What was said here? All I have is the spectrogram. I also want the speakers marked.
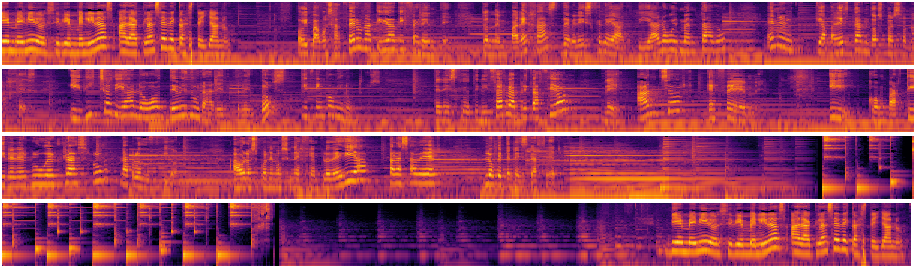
Speaker 1: Bienvenidos y bienvenidas a la clase de castellano.
Speaker 2: Hoy vamos a hacer una actividad diferente, donde en parejas deberéis crear diálogo inventado en el que aparezcan dos personajes. Y dicho diálogo debe durar entre 2 y 5 minutos. Tenéis que utilizar la aplicación de Anchor FM y compartir en el Google Classroom la producción. Ahora os ponemos un ejemplo de guía para saber lo que tenéis que hacer.
Speaker 1: Bienvenidos y bienvenidas a la clase de castellano.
